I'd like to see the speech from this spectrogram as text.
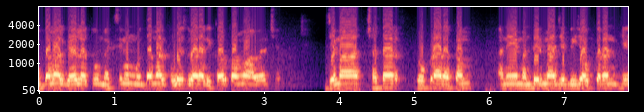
મુદ્દામાલ ગયેલ હતું મેક્સિમમ મુદ્દામાલ પોલીસ દ્વારા રિકવર કરવામાં આવેલ છે. જેમાં છતર, રોકડા રકમ અને મંદિરમાં જે બીજા ઉપકરણ જે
